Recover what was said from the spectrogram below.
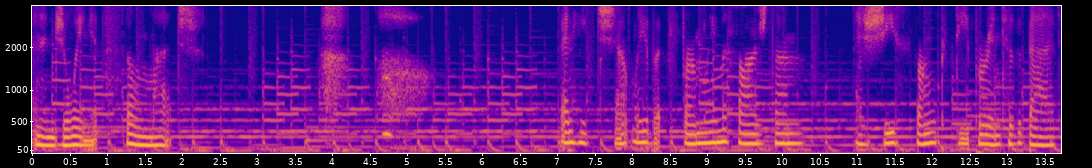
and enjoying it so much. Then he gently but firmly massaged them as she sunk deeper into the bed,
